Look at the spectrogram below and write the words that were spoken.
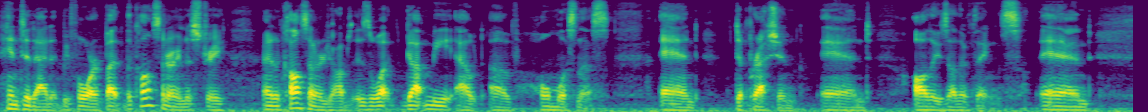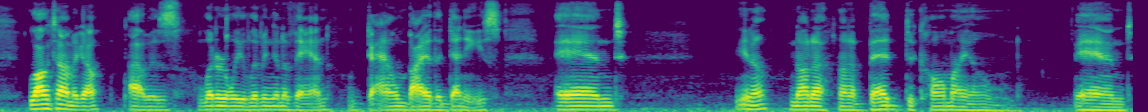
hinted at it before, but the call center industry and the call center jobs is what got me out of homelessness and depression and all these other things. And long time ago, I was literally living in a van down by the Denny's and you know, not a not a bed to call my own. And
